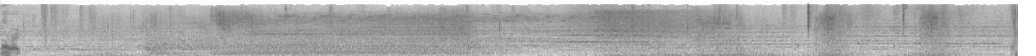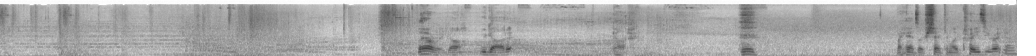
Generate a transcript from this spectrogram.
All right. There we go. We got it. God. My hands are shaking like crazy right now.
